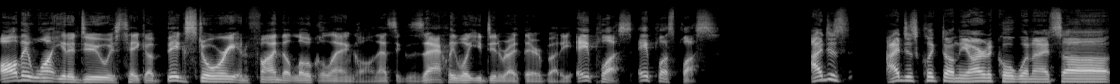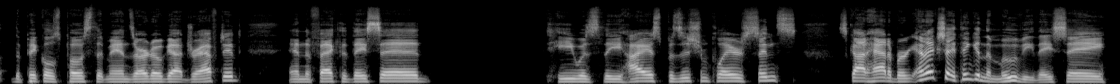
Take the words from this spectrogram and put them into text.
all they want you to do is take a big story and find the local angle. And that's exactly what you did right there, buddy. A plus, A plus plus. I just I just clicked on the article when I saw the Pickles post that Manzardo got drafted and the fact that they said he was the highest position player since Scott Hatteberg. And actually I think in the movie they say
